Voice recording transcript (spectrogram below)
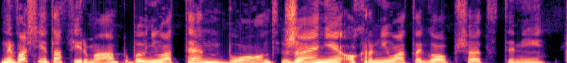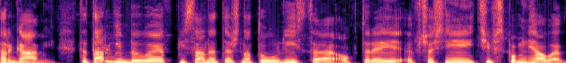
No właśnie ta firma popełniła ten błąd, że nie ochroniła tego przed tymi targami. Te targi były wpisane też na tą listę, o której wcześniej Ci wspomniałem.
